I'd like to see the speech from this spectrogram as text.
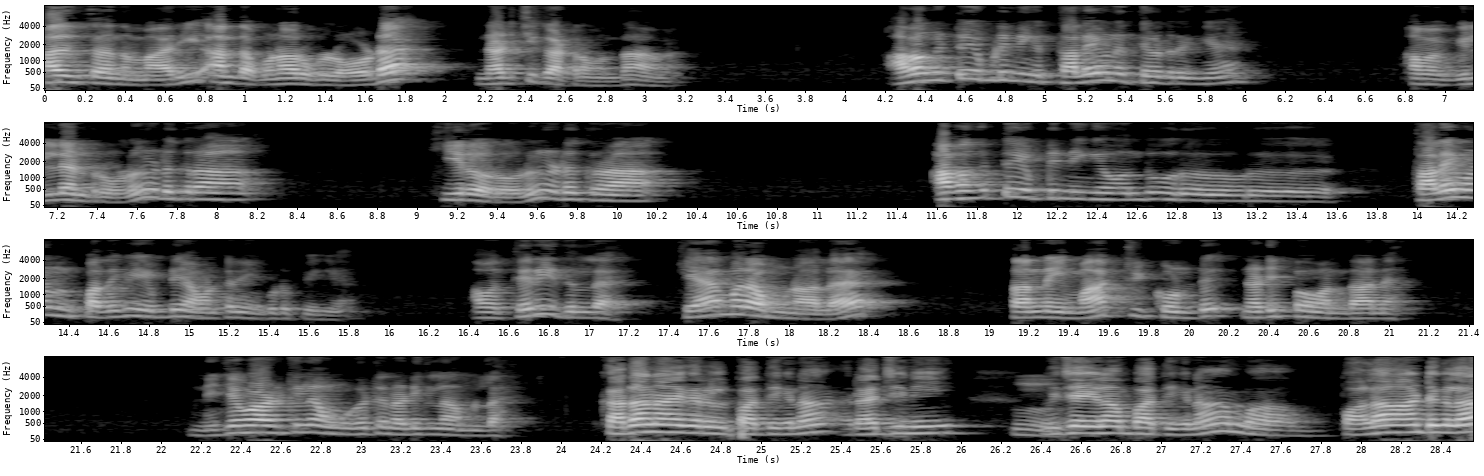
அதுக்கு தகுந்த மாதிரி அந்த உணர்வுகளோட நடிச்சு காட்டுறவன் தான் அவன். அவங்ககிட்ட எப்படி நீங்கள் தலைவனை தேடுறீங்க? அவன் வில்லன் ரோலும் எடுக்கிறான். ஹீரோ ரோலும் எடுக்கிறான். அவங்ககிட்ட எப்படி நீங்கள் வந்து ஒரு ஒரு தலைவன் பதவியை எப்படி அவன்கிட்ட நீங்கள் கொடுப்பீங்க? அவன் தெரியுதுல்ல கேமரா முன்னால் தன்னை மாற்றிக்கொண்டு நடிப்பவன் தானே. நிஜ வாழ்க்கையில அவங்ககிட்ட நடிக்கலாம்ல. கதாநாயகர்கள் பாத்தீங்கன்னா ரஜினி. விஜய் எல்லாம் பாத்தீங்கன்னா பல ஆண்டுகளா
